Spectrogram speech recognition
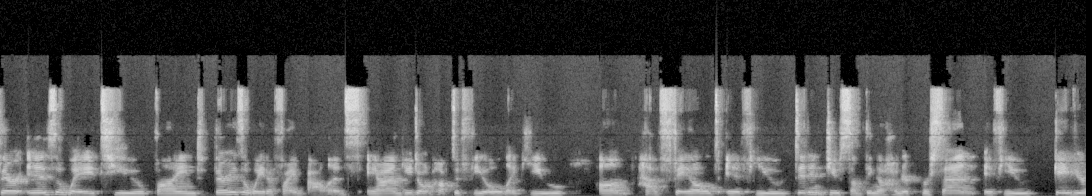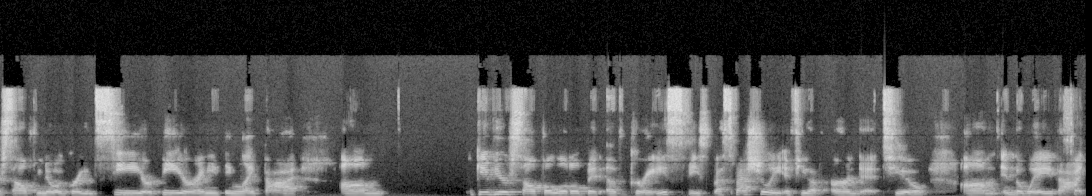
there is a way to find there is a way to find balance, and you don't have to feel like you um, have failed if you didn't do something 100%, if you gave yourself, you know, a grade C or B or anything like that. Um, give yourself a little bit of grace, especially if you have earned it too, um, in the way that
